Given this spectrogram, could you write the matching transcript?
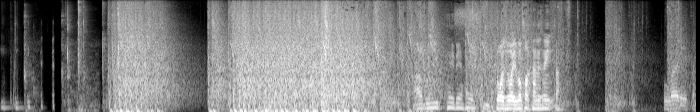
아군이 패배하였습니다. 좋아, 좋아. 이번 판 가능성 있다. 중간에 있다.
